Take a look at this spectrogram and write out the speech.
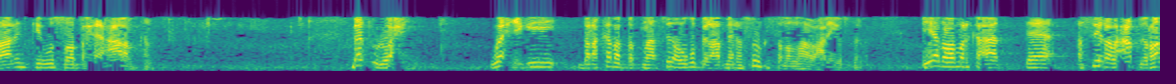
maalintii uu soo baxay caalamkan. Bad-ul waxyi waxyigii barakada badnaa sida ugu bilaabmay rasuulka sala allahu alayhi wasalam iyadoo marka aad dee asiir alcabira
